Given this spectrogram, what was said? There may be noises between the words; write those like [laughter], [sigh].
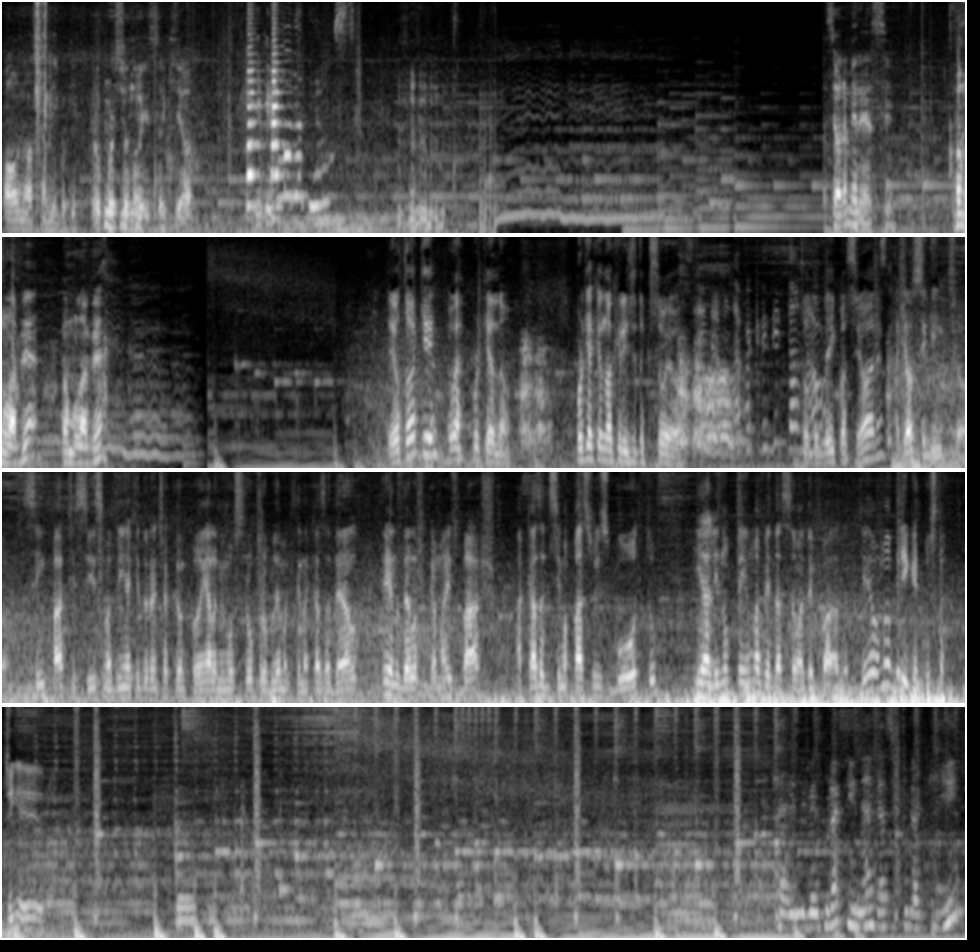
Ó o nosso amigo que proporcionou isso aqui, ó. Glória a Deus. A senhora merece. Vamos lá ver? Vamos lá ver? Eu tô aqui. Ué, por que não? Por que, que não acredita que sou eu? Tudo bem com a senhora? Aqui é o seguinte, ó. Simpaticíssima. Vim aqui durante a campanha. Ela me mostrou o problema que tem na casa dela. O terreno dela fica mais baixo. A casa de cima passa o esgoto. E ali não tem uma vedação adequada. Porque é uma briga, custa dinheiro. É, ele vem por aqui, né? Desce por aqui.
